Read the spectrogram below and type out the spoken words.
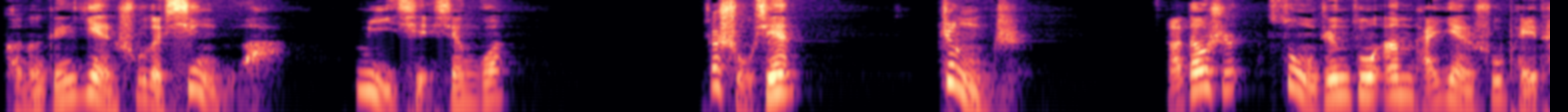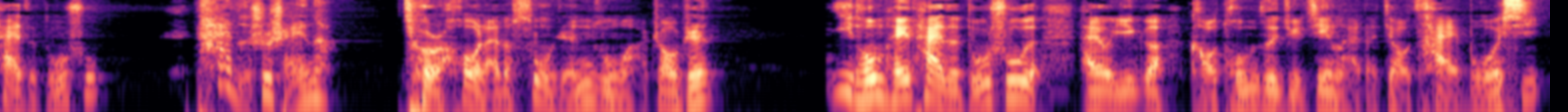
可能跟晏殊的性格啊密切相关。这首先，政治啊，当时宋真宗安排晏殊陪太子读书，太子是谁呢？就是后来的宋仁宗啊，赵祯。一同陪太子读书的，还有一个考童子举进来的，叫蔡伯熙。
